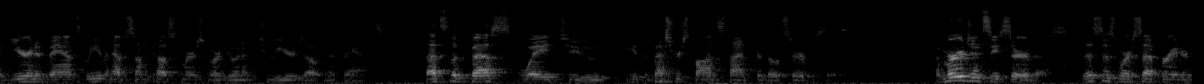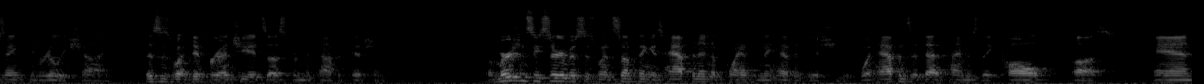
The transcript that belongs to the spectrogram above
a year in advance. We even have some customers who are doing it two years out in advance. That's the best way to, to get the best response time for those services. Emergency service. This is where Separators Inc. can really shine. This is what differentiates us from the competition. Emergency service is when something has happened in a plant and they have an issue. What happens at that time is they call us, and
